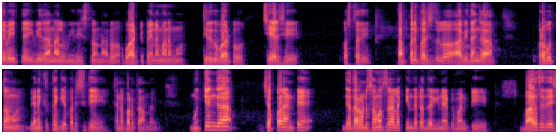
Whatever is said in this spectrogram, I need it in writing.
ఏవైతే విధానాలు విధిస్తున్నారో వాటిపైన మనము తిరుగుబాటు చేయాల్సి వస్తుంది. తప్పని పరిస్థితుల్లో ఆ విధంగా ప్రభుత్వం వెనక్కి తగ్గే పరిస్థితి కనపడతా ఉన్నది. ముఖ్యంగా చెప్పాలంటే గత రెండు సంవత్సరాల కిందట జరిగినటువంటి భారతదేశ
